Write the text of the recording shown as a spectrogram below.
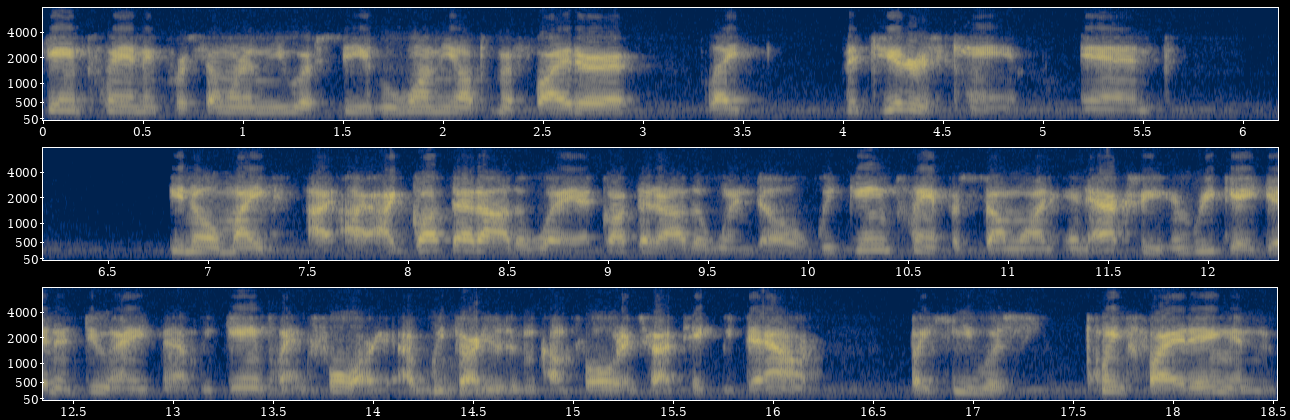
game planning for someone in the UFC who won the Ultimate Fighter, like the jitters came and you know, Mike, I, I- got that out of the way. I got that out of the window. We game planned for someone, and actually, Enrique didn't do anything that we game planned for. Uh, We thought he was going to come forward and try to take me down, but he was point fighting and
